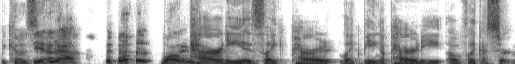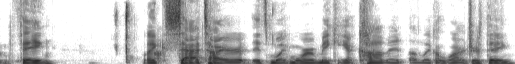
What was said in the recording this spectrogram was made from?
because Yeah. Yeah. Well, Same. parody is like par like being a parody of like a certain thing. Like satire, it's like more of making a comment on like a larger thing.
